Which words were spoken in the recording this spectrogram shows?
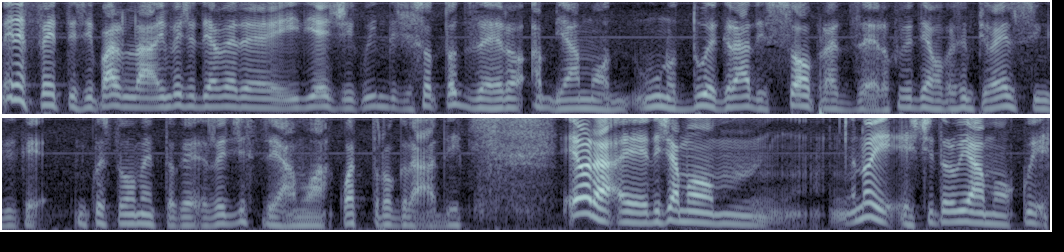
In effetti si parla, invece di avere i 10-15 sotto zero, abbiamo 1-2 gradi sopra zero. Qui vediamo per esempio Helsinki che in questo momento che registriamo a 4 gradi. E ora eh, diciamo, mm, noi ci troviamo qui,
